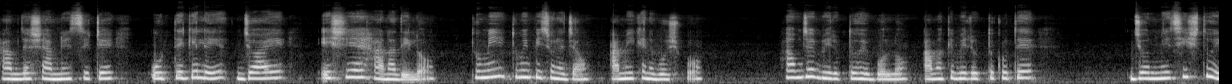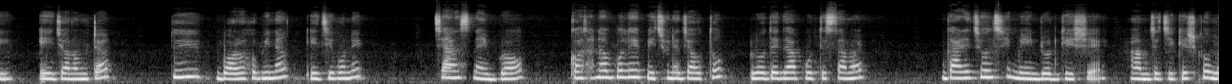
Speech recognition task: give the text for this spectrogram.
হামজার সামনের সিটে উঠতে গেলে জয় এসে হানা দিল, তুমি তুমি পিছনে যাও, আমি এখানে বসবো। হামজা বিরক্ত হয়ে বলল, আমাকে বিরক্ত করতে জন্মেছিস তুই? এই জন্মটা? তুই বড় হবি না এই জীবনে? চান্স নাই ব্র। কথা না বলে পিছনে যাও তো, রোদে গা পড়তেছে আমার। গাড়ি চলছে মেইন রোড ঘেসে হামজা জিজ্ঞেস করল,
